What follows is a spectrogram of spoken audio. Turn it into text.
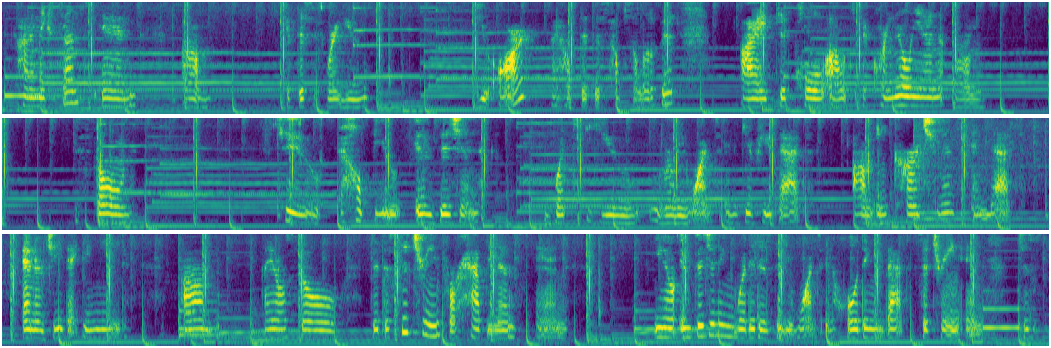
kind of makes sense and um, if this is where you you are i hope that this helps a little bit. I did pull out a cornelian um, stone to help you envision what you really want and give you that um, encouragement and that energy that you need. Um, I also did the citrine for happiness and you know envisioning what it is that you want and holding that citrine and just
